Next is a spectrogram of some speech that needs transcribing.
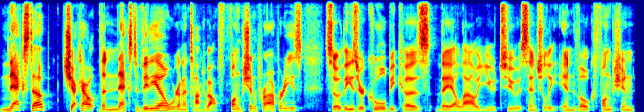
Next up, check out the next video. We're going to talk about function properties. So these are cool because they allow you to essentially invoke function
